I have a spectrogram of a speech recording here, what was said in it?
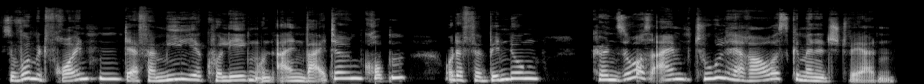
sowohl mit Freunden, der Familie, Kollegen und allen weiteren Gruppen, oder Verbindungen können so aus einem Tool heraus gemanagt werden.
